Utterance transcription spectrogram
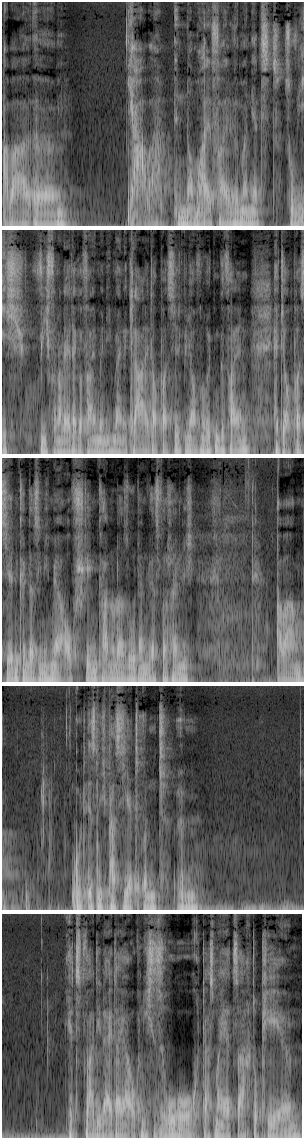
Aber ähm, ja, aber im Normalfall, wenn man jetzt, so wie ich, wie ich von der Leiter gefallen bin, ich meine, klar, hätte auch passiert, ich bin ja auf den Rücken gefallen, hätte auch passieren können, dass ich nicht mehr aufstehen kann oder so, dann wäre es wahrscheinlich. Aber gut, ist nicht passiert und ähm, Jetzt war die Leiter ja auch nicht so hoch, dass man jetzt sagt, okay, ähm,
